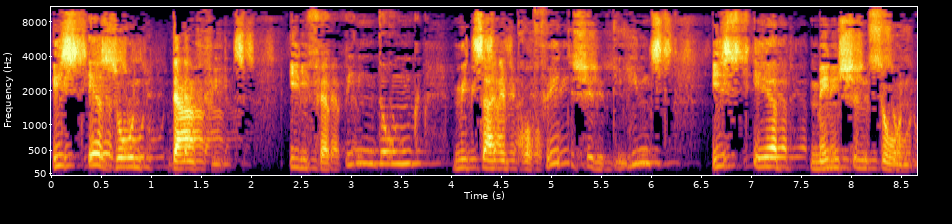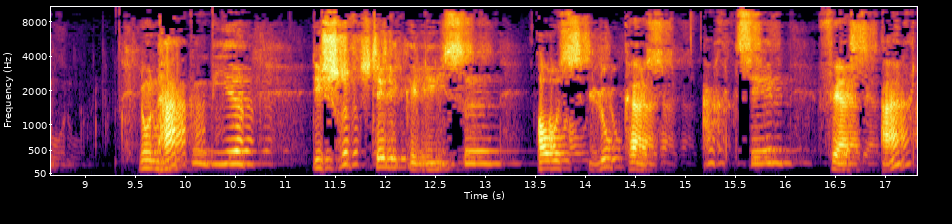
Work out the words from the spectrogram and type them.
ist er Sohn Davids. In Verbindung mit seinem prophetischen Dienst ist er Menschensohn. Nun haben wir die Schriftstelle gelesen aus Lukas 18, Vers 8,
